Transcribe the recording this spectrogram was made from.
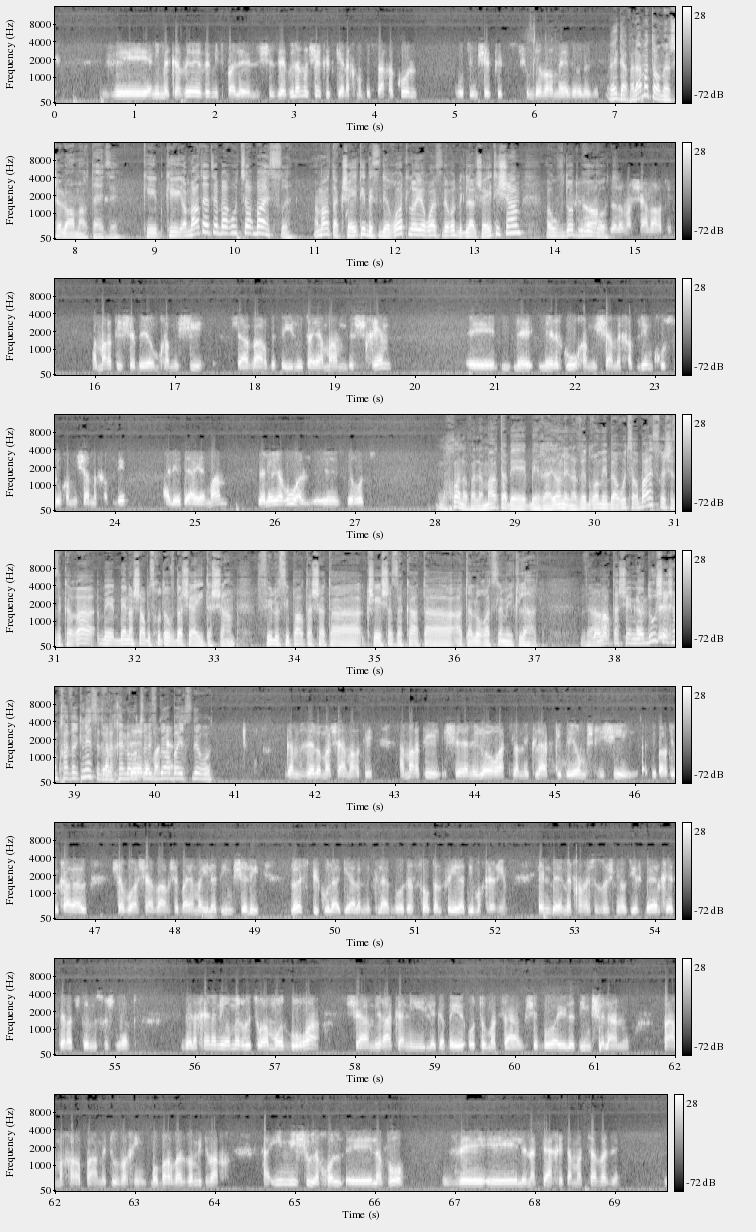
ואני מקווה ומתפלל שזה יביא לנו שקט כי אנחנו בסך הכל רוצים שקט, שום דבר מעבר לזה. רגע אבל למה אתה אומר שלא אמרת את זה? כי, כי אמרת את זה בערוץ 14. אמרת כשהייתי בשדרות לא ירו על שדרות בגלל שהייתי שם, העובדות לא, ברורות. זה לא מה שאמרתי. אמרתי שביום חמישי שעבר בפעילות הימ"מ בשכם אה, נהרגו חמישה מחבלים, חוסלו חמישה מחבלים על ידי הימ"מ ולא ירו על אה, שדרות. נכון אבל אמרת בריאיון לנווה דרומי בערוץ 14 שזה קרה בין השאר בזכות העובדה שהיית שם. אפילו סיפרת שאתה כשיש אזעקה אתה, אתה לא רץ למקלט. ואמרת לא, שהם ידעו זה- שיש שם חבר כנסת ולכן לא רצו לא לפגוע בעיר שדרות. גם זה לא מה שאמרתי. אמרתי שאני לא רץ למקלט כי ביום שלישי, דיברתי בכלל על שבוע שעבר שבהם הילדים שלי לא הספיקו להגיע למקלט ועוד עשרות אלפי ילדים אחרים. אין באמת 15 שניות, יש בערך 10 עד 12 שניות. ולכן אני אומר בצורה מאוד ברורה שהאמירה כאן היא לגבי אותו מצב שבו הילדים שלנו פעם אחר פעם מטווחים, כמו ברווז במטווח. האם מישהו יכול אה, לבוא ולנתח את המצב הזה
